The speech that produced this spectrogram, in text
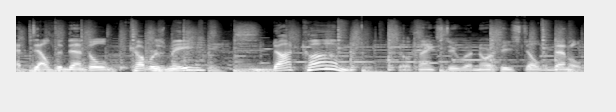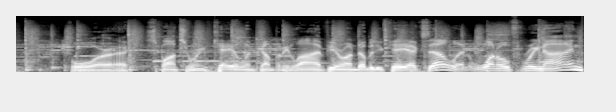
at deltadentalcoversme.com. So thanks to uh, Northeast Delta Dental for uh, sponsoring Cail and Company live here on WKXL at 1039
